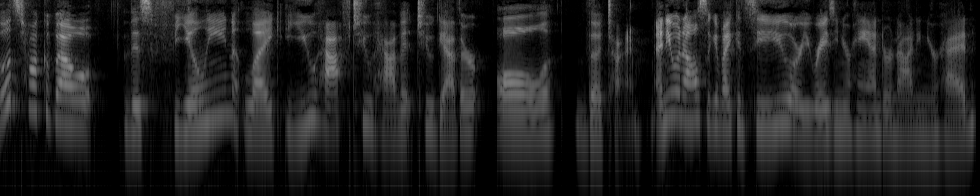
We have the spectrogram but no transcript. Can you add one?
So let's talk about this feeling like you have to have it together all the time. Anyone else, like if I could see you, are you raising your hand or nodding your head?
